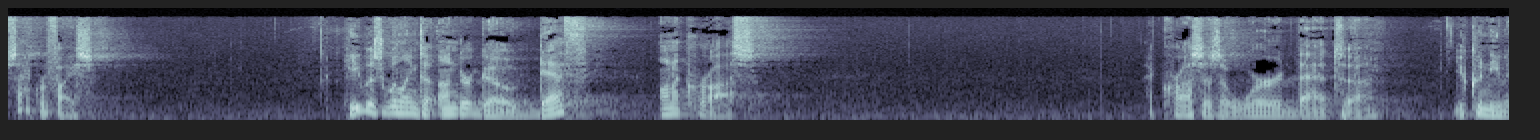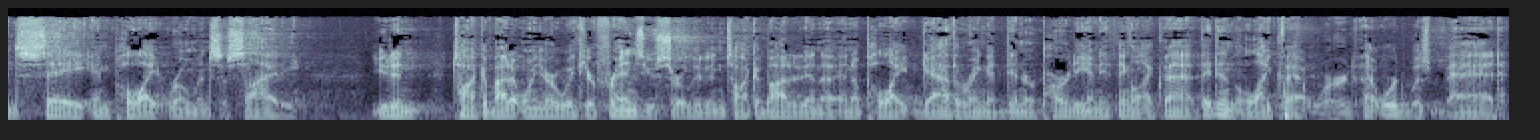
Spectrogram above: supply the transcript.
sacrifice. He was willing to undergo death on a cross. A cross is a word that uh, you couldn't even say in polite Roman society. You didn't talk about it when you were with your friends. You certainly didn't talk about it in a, in a polite gathering, a dinner party, anything like that. They didn't like that word. That word was bad.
